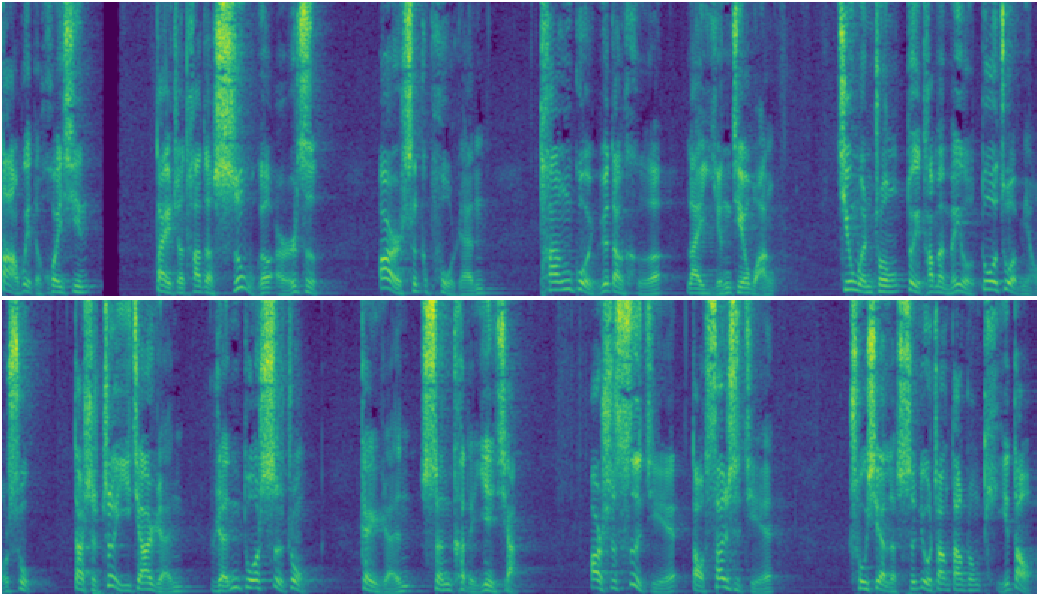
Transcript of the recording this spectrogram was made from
大卫的欢心，带着他的十五个儿子、二十个仆人，趟过约旦河来迎接王。经文中对他们没有多做描述，但是这一家人人多势众，给人深刻的印象。二十四节到三十节出现了十六章当中提到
